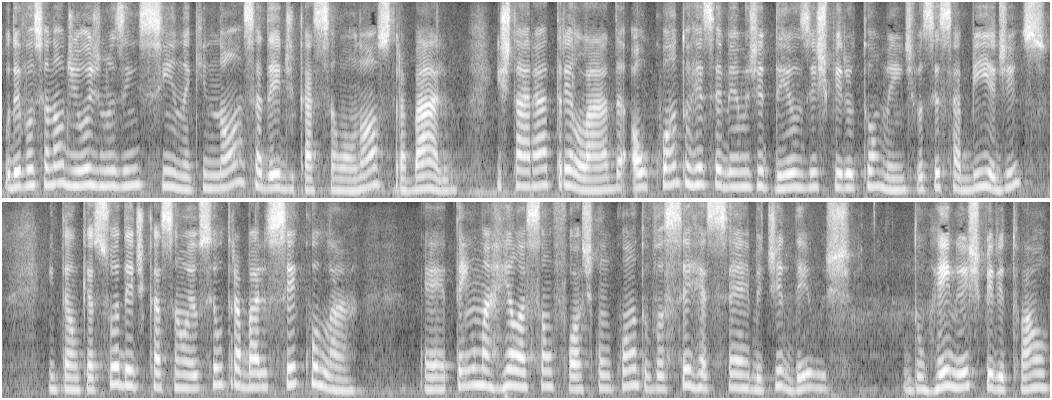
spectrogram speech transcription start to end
O devocional de hoje nos ensina que nossa dedicação ao nosso trabalho estará atrelada ao quanto recebemos de Deus espiritualmente. Você sabia disso? Então, que a sua dedicação ao seu trabalho secular é, tem uma relação forte com o quanto você recebe de Deus, do reino espiritual.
